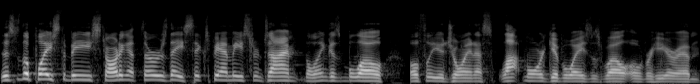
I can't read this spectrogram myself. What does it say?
this is the place to be starting at Thursday, 6 p.m. Eastern Time. The link is below. Hopefully you join us. A lot more giveaways as well over here. And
